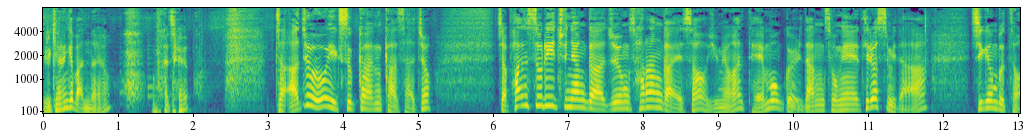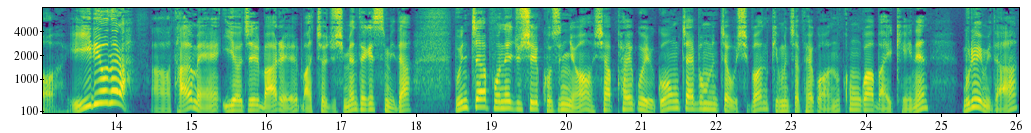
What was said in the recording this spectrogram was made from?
이렇게 하는 게 맞나요? 맞아요? 자 아주 익숙한 가사죠 자, 판소리 춘향가 중 사랑가에서 유명한 대목을 낭송해 드렸습니다. 지금부터 이리 오너라! 어, 다음에 이어질 말을 맞춰주시면 되겠습니다. 문자 보내주실 곳은요, 샵8910, 짧은 문자 50원, 긴 문자 100원, 콩과 마이케이는 무료입니다.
